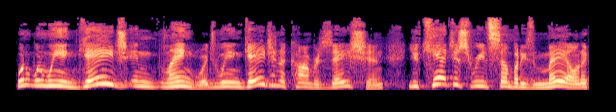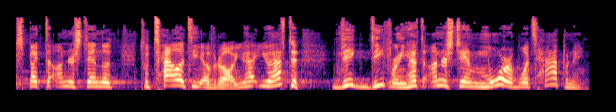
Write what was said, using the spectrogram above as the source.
when, when we engage in language, we engage in a conversation, you can't just read somebody's mail and expect to understand the totality of it all. You, ha- you have to dig deeper and you have to understand more of what's happening.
